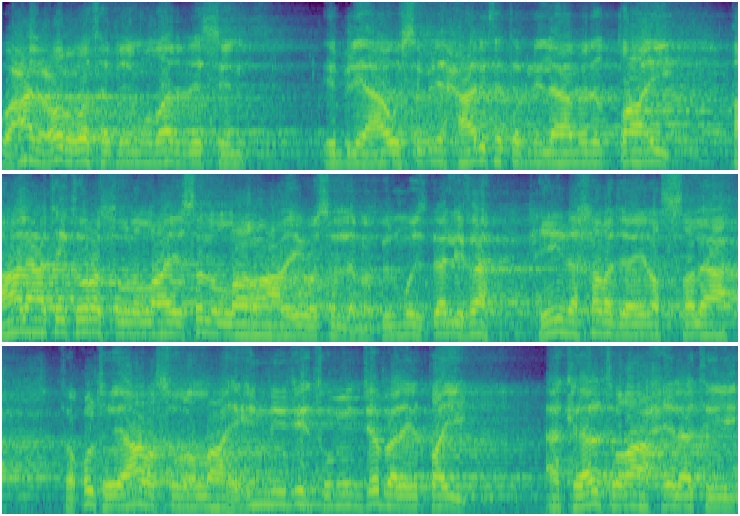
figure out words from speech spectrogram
وعن عروة بن مضرس ابن أوس بن حارثة بن لامن الطائي قال أتيت رسول الله صلى الله عليه وسلم بالمزدلفة حين خرج إلى الصلاة فقلت يا رسول الله إني جئت من جبل طي أكللت راحلتي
